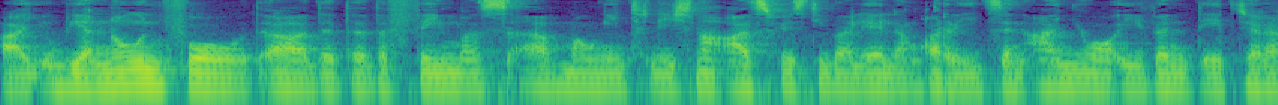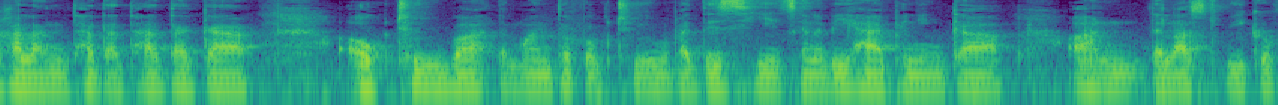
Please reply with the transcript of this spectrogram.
uh, we are known for uh, the, the the famous uh, Maun International Arts Festival. It's an annual event. It diragalang thata thata ka October, the month of October. But this year it's going to be happening on the last week of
